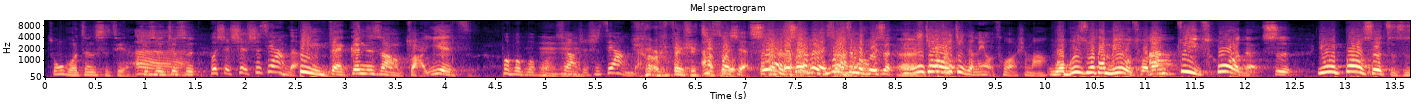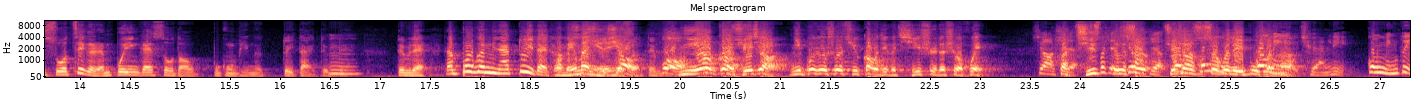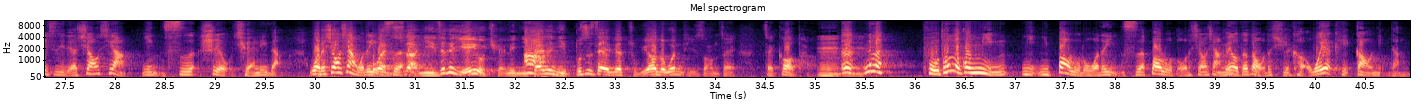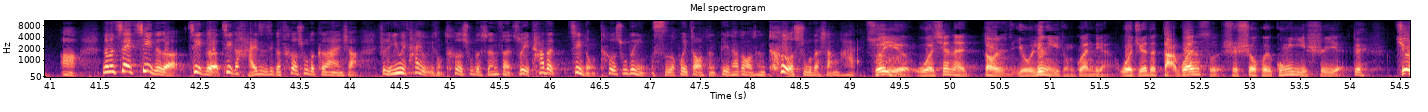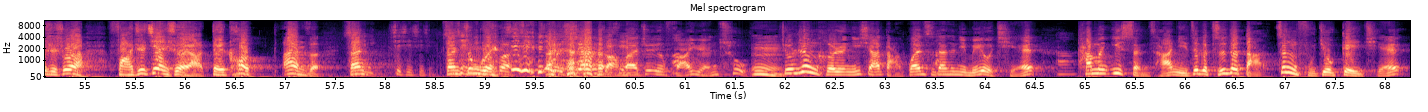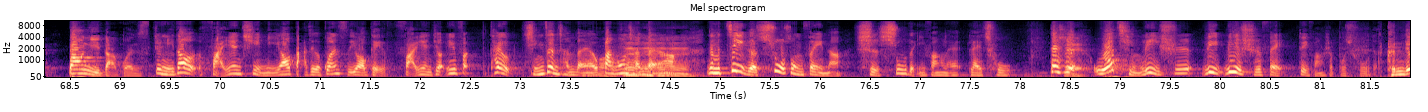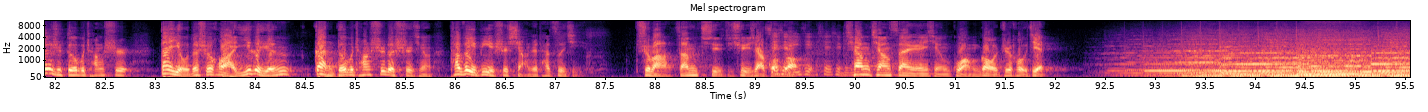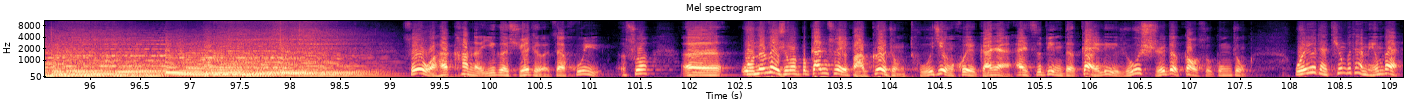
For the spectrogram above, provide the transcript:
中国真是这样，就是呃就是不是是是这样的，病在根上爪叶子。不不不不，徐老师是这样的，耳背是激素啊不是是是不是不是这么回事你你觉得这个记者没有错是吗？我不是说他没有错，啊但最错的是，因为报社只是说这个人不应该受到不公平的对待，对不对？对不对？但不公平来对待他，我明白你的意思，对不对？你要告学校，你不如说去告这个歧视的社会。徐老师不其实不是这个徐老师社学校是社会的一部分啊公民有权利，公民对自己的肖像隐私是有权利的。我的肖像，我的隐私我知，道你这个也有权利，你啊但是你不是在一个主要的问题上在在告他。嗯，嗯，那么普通的公民，你你暴露了我的隐私，暴露了我的肖像，没有得到我的许可，我也可以告你的啊。那么在这个这个这个孩子这个特殊的个案上，就是因为他有一种特殊的身份，所以他的这种特殊的隐私会造成对他造成特殊的伤害。所以我现在倒有另一种观点，我觉得打官司是社会公益事业。对，就是说啊，法治建设呀、得靠案子。咱谢谢谢谢，咱中国人谢谢谢谢。香港嘛，就有法援处，嗯，就任何人你想打官司，但是你没有钱，他们一审查你这个值得打，政府就给钱帮你打官司。就你到法院去，你要打这个官司，要给法院交，因为法它有行政成本，有办公成本啊。那么这个诉讼费呢，是输的一方来来出，但是我请律师，律律师费对方是不出的。肯定是得不偿失。但有的时候啊，一个人干得不偿失的事情，他未必是想着他自己，是吧？咱们去去一下广告。谢谢理解谢谢理解锵锵三人行，广告之后见。所以我还看到一个学者在呼吁说，呃，我们为什么不干脆把各种途径会感染艾滋病的概率如实的告诉公众？我有点听不太明白，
